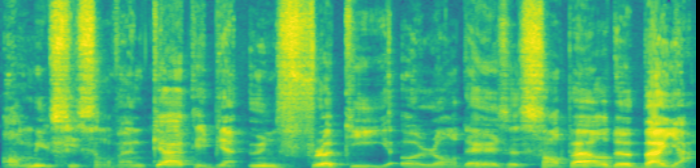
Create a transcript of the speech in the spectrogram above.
en 1624, eh une flottille hollandaise s'empare de Bahia.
